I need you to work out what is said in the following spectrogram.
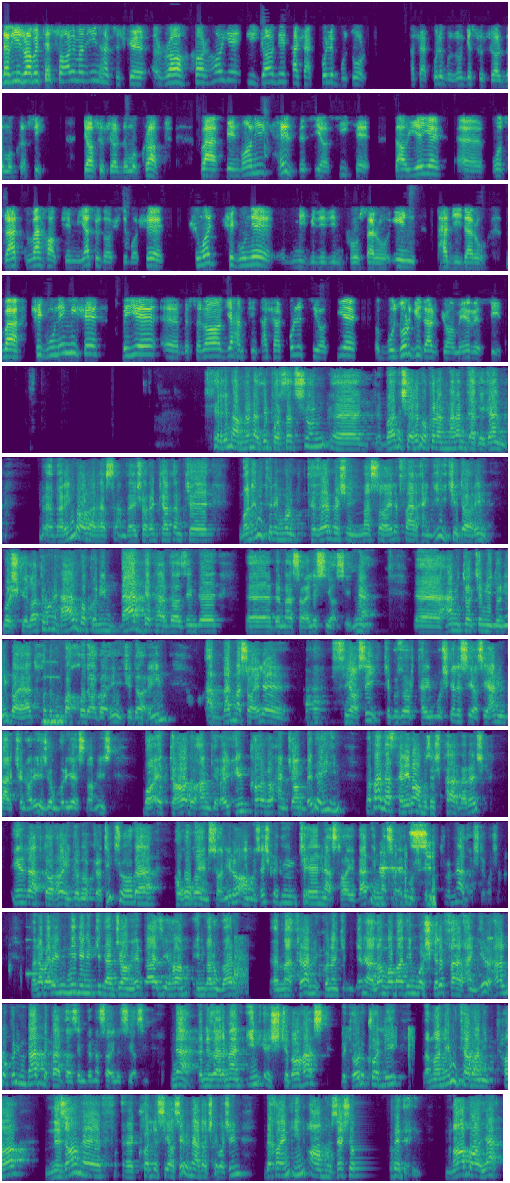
در این رابطه سوال من این هستش که راهکارهای ایجاد تشکل بزرگ تشکل بزرگ سوسیال دموکراسی یا سوسیال دموکرات و به عنوان یک حزب سیاسی که دایه قدرت و حاکمیت رو داشته باشه شما چگونه می‌بینید این پروسه رو این پدیده رو؟ و چگونه میشه به یه به یه همچین تشکل سیاسی بزرگی در جامعه رسید. خیلی ممنون از این فرصتشون. باید اشاره بکنم منم دقیقا بر این باور هستم و اشاره کردم که ما نمی‌تونیم منتظر بشیم مسائل فرهنگی که داریم مشکلاتمون حل بکنیم بعد بپردازیم به به مسائل سیاسی. نه. همینطور که می‌دونیم باید خودمون با خداگاهی که داریم اول مسائل سیاسی که بزرگترین مشکل سیاسی همین برکناری جمهوری اسلامی است. با اتحاد و همگرایی این کار رو انجام بدهیم و بعد از طریق آموزش پرورش این رفتارهای دموکراتیک رو و حقوق انسانی رو آموزش بدیم که نسل‌های بعد این مسائل مشکلات رو نداشته باشن. بنابراین می‌بینیم که در جامعه بعضی ها این اونور مطرح می‌کنن که میگن الان ما باید این مشکل فرهنگی رو حل بکنیم بعد بپردازیم به مسائل سیاسی. نه به نظر من این اشتباه هست به طور کلی و ما نمی‌توانیم تا نظام کل سیاسی رو نداشته باشیم بخوایم این آموزش رو بدهیم. ما باید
